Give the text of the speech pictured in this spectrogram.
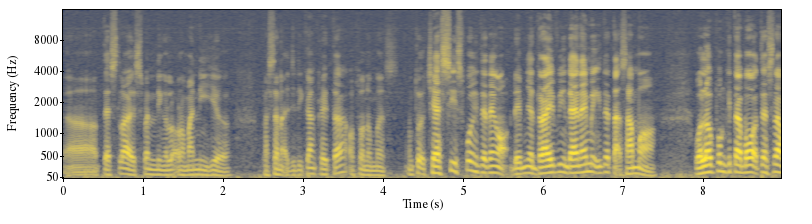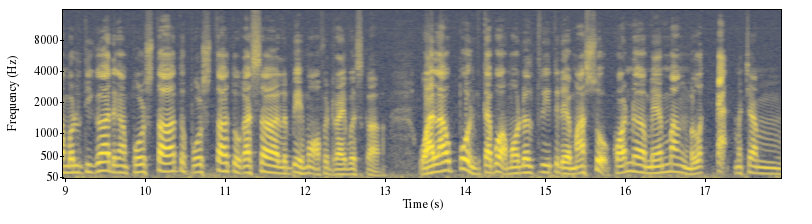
uh, Tesla is spending a lot of money here Pasal nak jadikan kereta autonomous Untuk chassis pun kita tengok Dia punya driving dynamic kita tak sama Walaupun kita bawa Tesla Model 3 dengan Polestar tu Polestar tu rasa lebih more of a driver's car Walaupun kita bawa Model 3 tu Dia masuk corner memang melekat macam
